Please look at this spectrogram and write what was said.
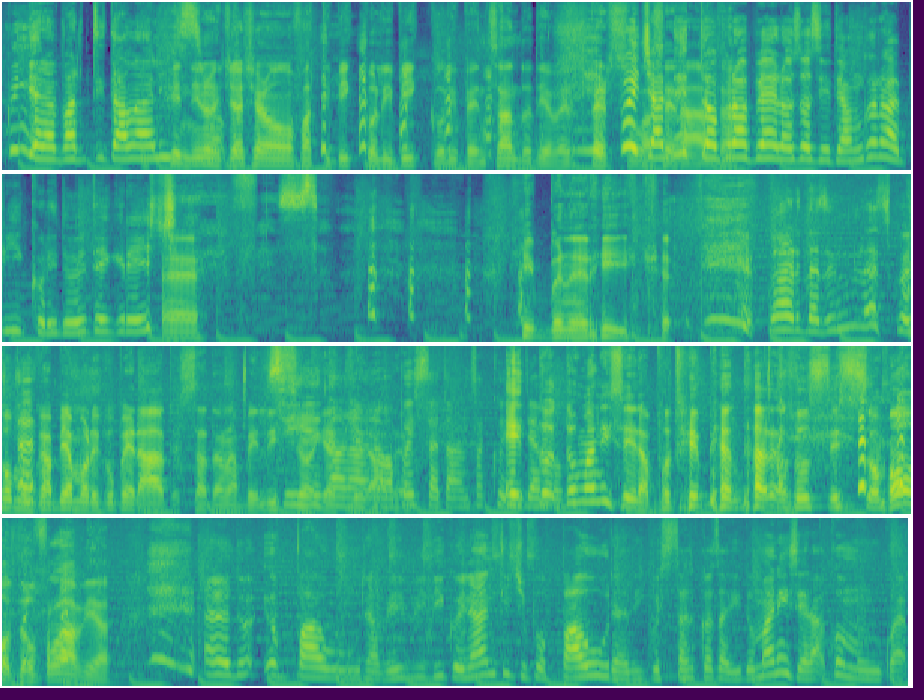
quindi era partita malissimo. Quindi noi già ci eravamo fatti piccoli piccoli pensando di aver perso Poi ci ha serata. detto proprio, eh, lo so, siete ancora piccoli, dovete crescere. Eh, Ibn Rick. Guarda, se non l'ascoltate... Comunque abbiamo recuperato, è stata una Sì, bellissima no, no, chiacchierata. no, poi è stata un sacco di E tempo. do- domani sera potrebbe andare allo stesso modo, Flavia. Do- ho paura, vi, vi dico in anticipo, ho paura di questa cosa di domani sera. Comunque,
